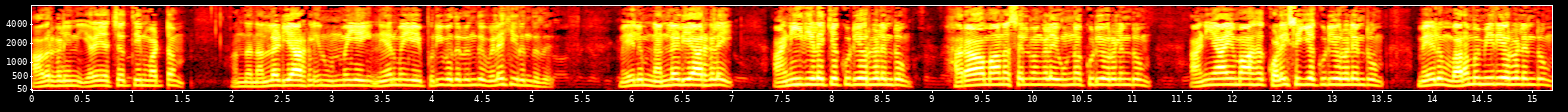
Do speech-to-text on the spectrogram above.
அவர்களின் இரையச்சத்தின் வட்டம் அந்த நல்லடியார்களின் உண்மையை நேர்மையை புரிவதிலிருந்து விலகி இருந்தது. மேலும் நல்லடியார்களை அநீதி இழைக்கக்கூடியவர்கள் என்றும் ஹராமான செல்வங்களை உண்ணக்கூடியவர்கள் என்றும் அநியாயமாக கொலை செய்யக்கூடியவர்கள் என்றும் மேலும் வரம்பு மீறியவர்கள் என்றும்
